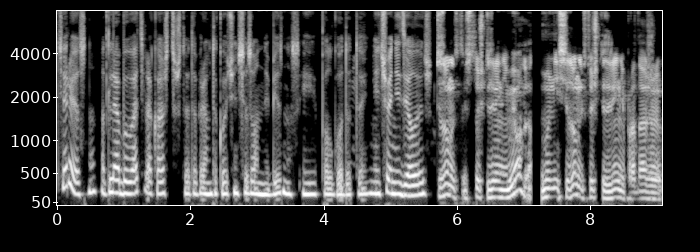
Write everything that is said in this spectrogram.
Интересно. А для обывателя кажется, что это прям такой очень сезонный бизнес, и полгода ты ничего не делаешь. Сезонность с точки зрения меда, ну не сезонность с точки зрения продажи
